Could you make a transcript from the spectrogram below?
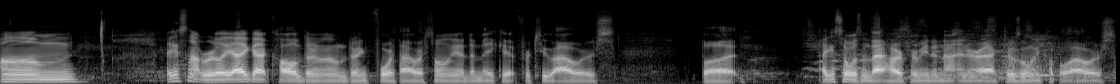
Um, I guess not really. I got called during, during fourth hour, so I only had to make it for two hours. But I guess it wasn't that hard for me to not interact. It was only a couple hours.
